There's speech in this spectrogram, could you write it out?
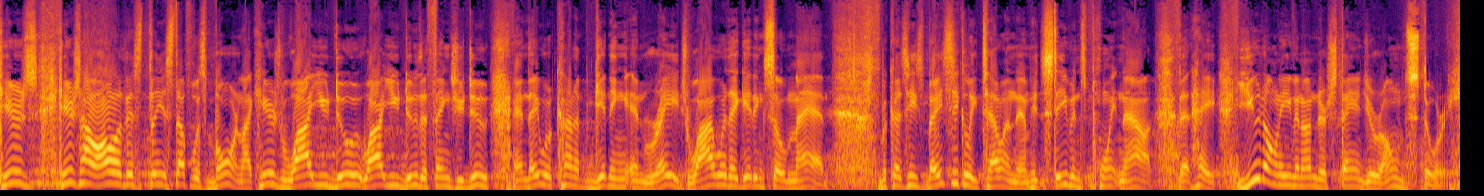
here's here's how all of this thing, stuff was born. Like here's why you do why you do the things you do. And they were kind of getting enraged. Why were they getting so mad? Because he's basically telling them. Stephen's pointing out that hey, you don't even understand your own story.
